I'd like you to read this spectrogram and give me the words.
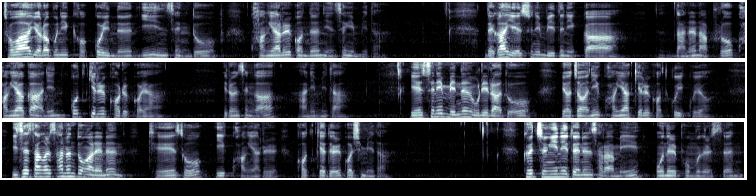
저와 여러분이 걷고 있는 이 인생도 광야를 걷는 인생입니다. 내가 예수님 믿으니까 나는 앞으로 광야가 아닌 꽃길을 걸을 거야. 이런 생각 아닙니다. 예수님 믿는 우리라도 여전히 광야길을 걷고 있고요. 이 세상을 사는 동안에는 계속 이 광야를 걷게 될 것입니다. 그 증인이 되는 사람이 오늘 본문을 쓴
